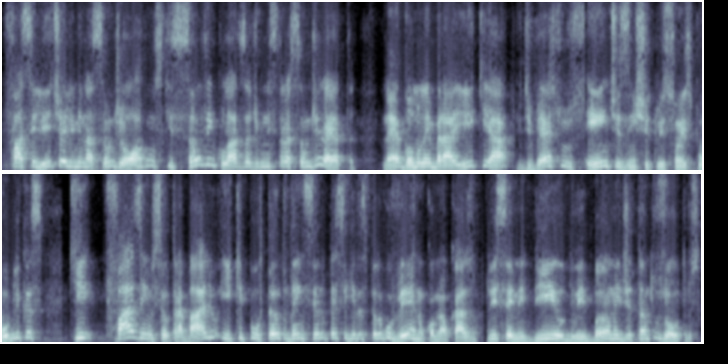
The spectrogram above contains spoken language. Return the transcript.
facilite a eliminação de órgãos que são vinculados à administração direta. Né? Vamos lembrar aí que há diversos entes e instituições públicas que fazem o seu trabalho e que, portanto, vêm sendo perseguidas pelo governo, como é o caso do ICMBio, do IBAMA e de tantos outros.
